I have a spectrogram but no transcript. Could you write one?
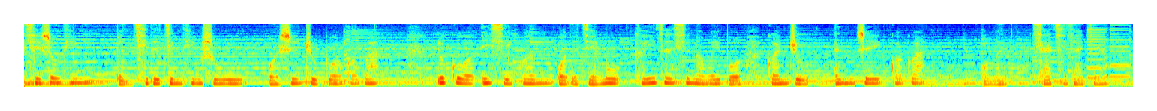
感谢收听本期的静听书屋，我是主播呱呱。如果你喜欢我的节目，可以在新浪微博关注 NJ 呱呱。我们下期再见。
